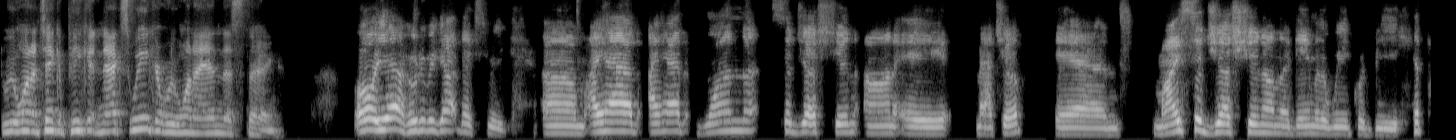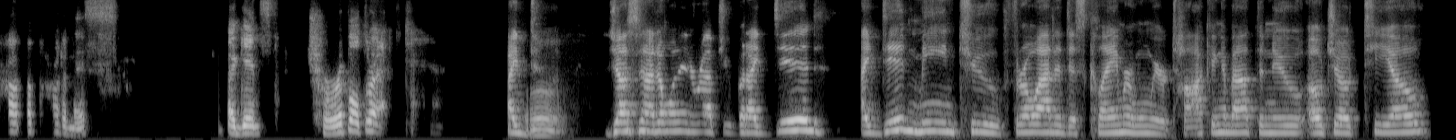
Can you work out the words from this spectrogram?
Do we want to take a peek at next week or we want to end this thing? Oh yeah, who do we got next week? Um, I had I had one suggestion on a matchup, and my suggestion on the game of the week would be Hip Hopopotamus against Triple Threat. I mm, Justin, I don't want to interrupt you, but I did I did mean to throw out a disclaimer when we were talking about the new Ocho Tio,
